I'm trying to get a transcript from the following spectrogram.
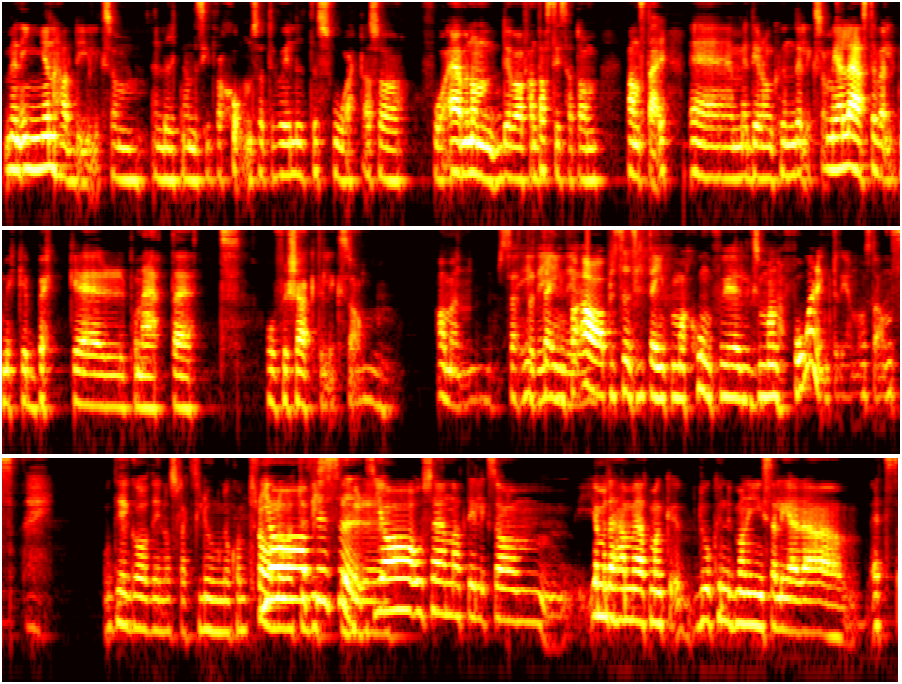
Men ingen hade ju liksom en liknande situation. Så att det var ju lite svårt alltså, att få, även om det var fantastiskt att de fanns där eh, med det de kunde liksom. Men jag läste väldigt mycket böcker på nätet och försökte liksom ja, men, Sätta hitta, dig in i det. ja, precis, hitta information för jag, liksom, man får inte det någonstans. Och det gav dig någon slags lugn och kontroll och Ja, att du visste precis. hur det... Ja, och sen att det liksom... Ja, men det här med att man... Då kunde man installera ett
